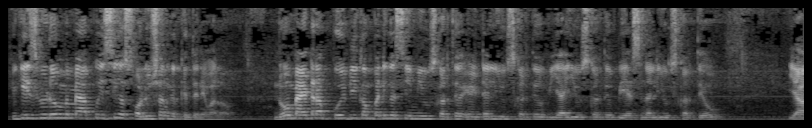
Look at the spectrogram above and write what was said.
क्योंकि इस वीडियो में मैं आपको इसी का सॉल्यूशन करके देने वाला हूँ। नो no मैटर आप कोई भी कंपनी का सिम यूज़ करते हो एयरटेल यूज़ करते हो वीआई यूज़ करते हो बीएसएनएल यूज़ करते हो, या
